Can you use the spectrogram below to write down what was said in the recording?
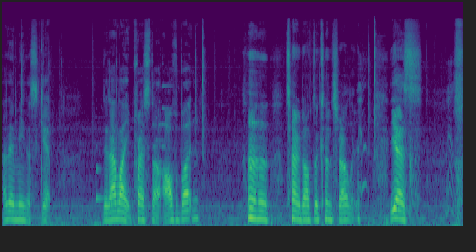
I didn't mean to skip. Did I like press the off button? Turned off the controller. Yes. Well,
